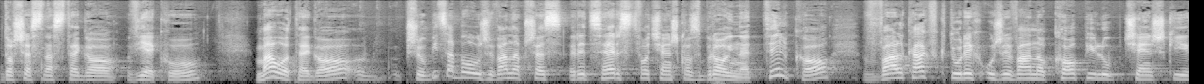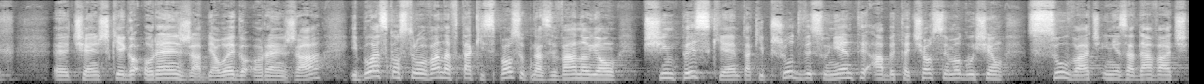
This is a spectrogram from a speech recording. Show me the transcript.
do XVI wieku. Mało tego, przyłbica była używana przez rycerstwo ciężkozbrojne tylko w walkach, w których używano kopii lub ciężkich ciężkiego oręża, białego oręża i była skonstruowana w taki sposób, nazywano ją psim pyskiem, taki przód wysunięty, aby te ciosy mogły się zsuwać i nie zadawać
